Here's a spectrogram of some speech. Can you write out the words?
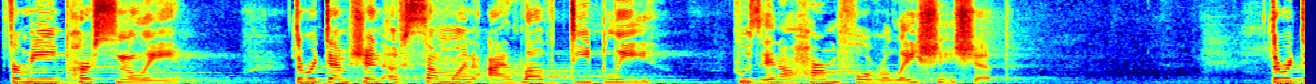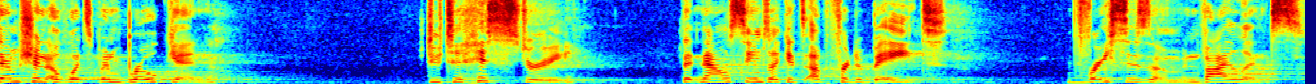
For me personally, the redemption of someone I love deeply who's in a harmful relationship, the redemption of what's been broken due to history that now seems like it's up for debate, racism and violence.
